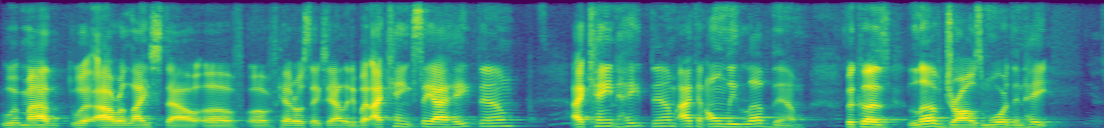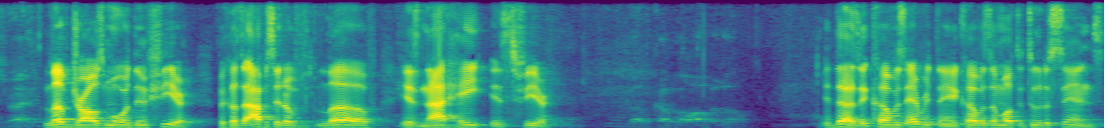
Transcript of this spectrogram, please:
with my with our lifestyle of, of heterosexuality. But I can't say I hate them I can't hate them. I can only love them because love draws more than hate. Love draws more than fear because the opposite of love is not hate, is fear. It does. It covers everything. It covers a multitude of sins.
